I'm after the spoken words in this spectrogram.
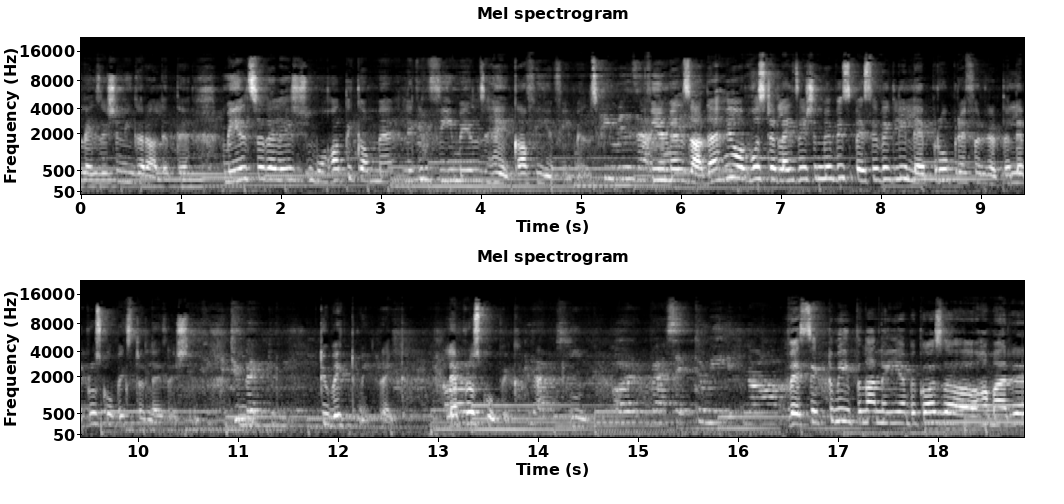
स्टरलाइजेशन नहीं करा लेते हैं मेल स्टरलाइजेशन बहुत ही कम है लेकिन फीमेल्स हैं काफ़ी हैं फीमेल्स फीमेल ज़्यादा हैं और वो स्टरलाइजेशन में भी स्पेसिफिकली लेप्रो प्रेफर करते हैं लेप्रोस्कोपिक स्टरलाइजेशन ट्यूबेक्टमी राइट लेप्रोस्कोपिक वेसेक्टमी इतना नहीं है बिकॉज uh, हमारे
